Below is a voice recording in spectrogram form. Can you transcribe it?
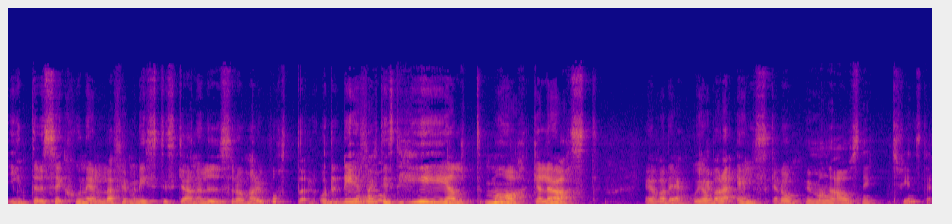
intersektionella feministiska analyser av Harry Potter. Och det, det är Åh. faktiskt helt makalöst. är vad det. Och jag bara älskar dem. Hur många avsnitt finns det?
